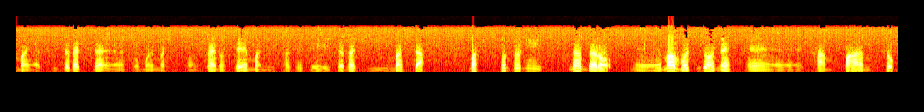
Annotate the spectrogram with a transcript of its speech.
ー、まあ、やっていただきたいなと思いまして、今回のテーマにさせていただきました。まあ、本当に、なんだろう、えー、まあもちろんね、えー、乾パンとか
